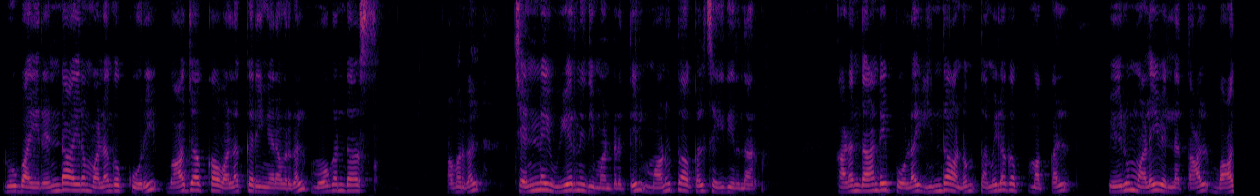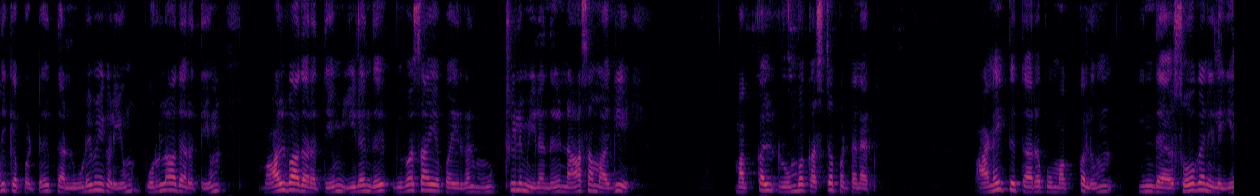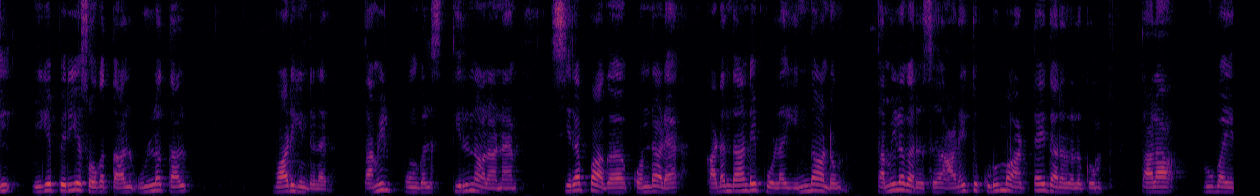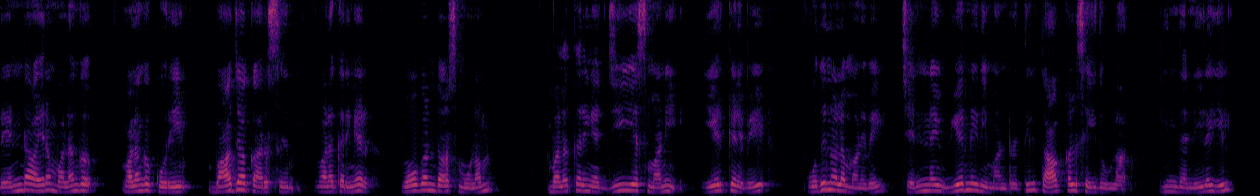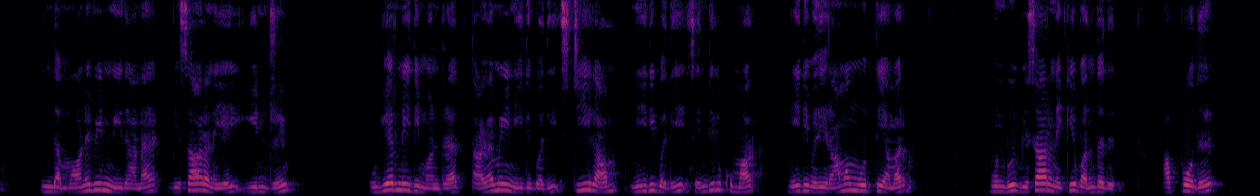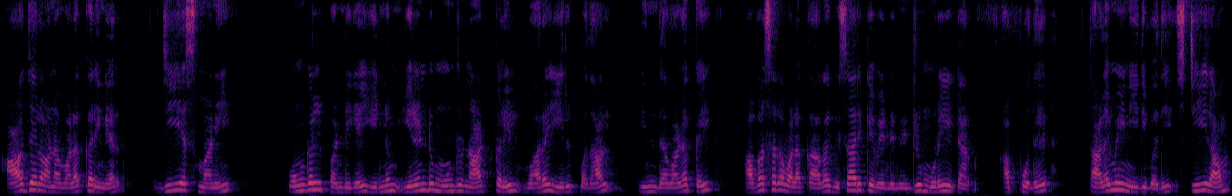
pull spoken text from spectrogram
ரூபாய் ரெண்டாயிரம் வழங்க கோரி பாஜக வழக்கறிஞர் அவர்கள் மோகன்தாஸ் அவர்கள் சென்னை உயர்நீதிமன்றத்தில் மனு தாக்கல் செய்திருந்தார். கடந்த ஆண்டைப் போல இந்த ஆண்டும் தமிழக மக்கள் பெரும் மழை வெள்ளத்தால் பாதிக்கப்பட்டு தன் உடைமைகளையும் பொருளாதாரத்தையும் வாழ்வாதாரத்தையும் இழந்து விவசாய பயிர்கள் முற்றிலும் இழந்து நாசமாகி மக்கள் ரொம்ப கஷ்டப்பட்டனர். அனைத்து தரப்பு மக்களும் இந்த சோக நிலையில் மிகப்பெரிய சோகத்தால் உள்ளத்தால் வாடுகின்றனர். தமிழ் பொங்கல் திருநாளான சிறப்பாக கொண்டாட கடந்த போல இந்த ஆண்டும் தமிழக அரசு அனைத்து குடும்ப அட்டைதாரர்களுக்கும் தலா ரூபாய் ரெண்டாயிரம் வழங்க வழங்கக்கோரி பாஜக அரசு வழக்கறிஞர் மோகன்தாஸ் மூலம் வழக்கறிஞர் ஜிஎஸ் மணி ஏற்கனவே பொதுநல மனுவை சென்னை உயர்நீதிமன்றத்தில் தாக்கல் செய்துள்ளார். இந்த நிலையில் இந்த மனுவின் மீதான விசாரணையை இன்று உயர்நீதிமன்ற தலைமை நீதிபதி ஸ்ரீராம் நீதிபதி செந்தில்குமார் நீதிபதி ராமமூர்த்தி அமர் முன்பு விசாரணைக்கு வந்தது. அப்போது ஆஜரான வழக்கறிஞர் ஜிஎஸ் மணி பொங்கல் பண்டிகை இன்னும் இரண்டு மூன்று நாட்களில் வர இருப்பதால் இந்த வழக்கை அவசர வழக்காக விசாரிக்க வேண்டும் என்று முறையிட்டார். அப்போது தலைமை நீதிபதி ஸ்ரீராம்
